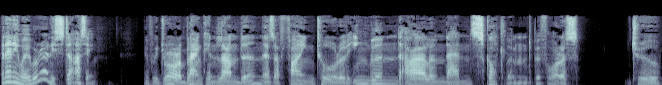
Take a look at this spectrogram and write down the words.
And anyway, we're only starting. If we draw a blank in London, there's a fine tour of England, Ireland, and Scotland before us. True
